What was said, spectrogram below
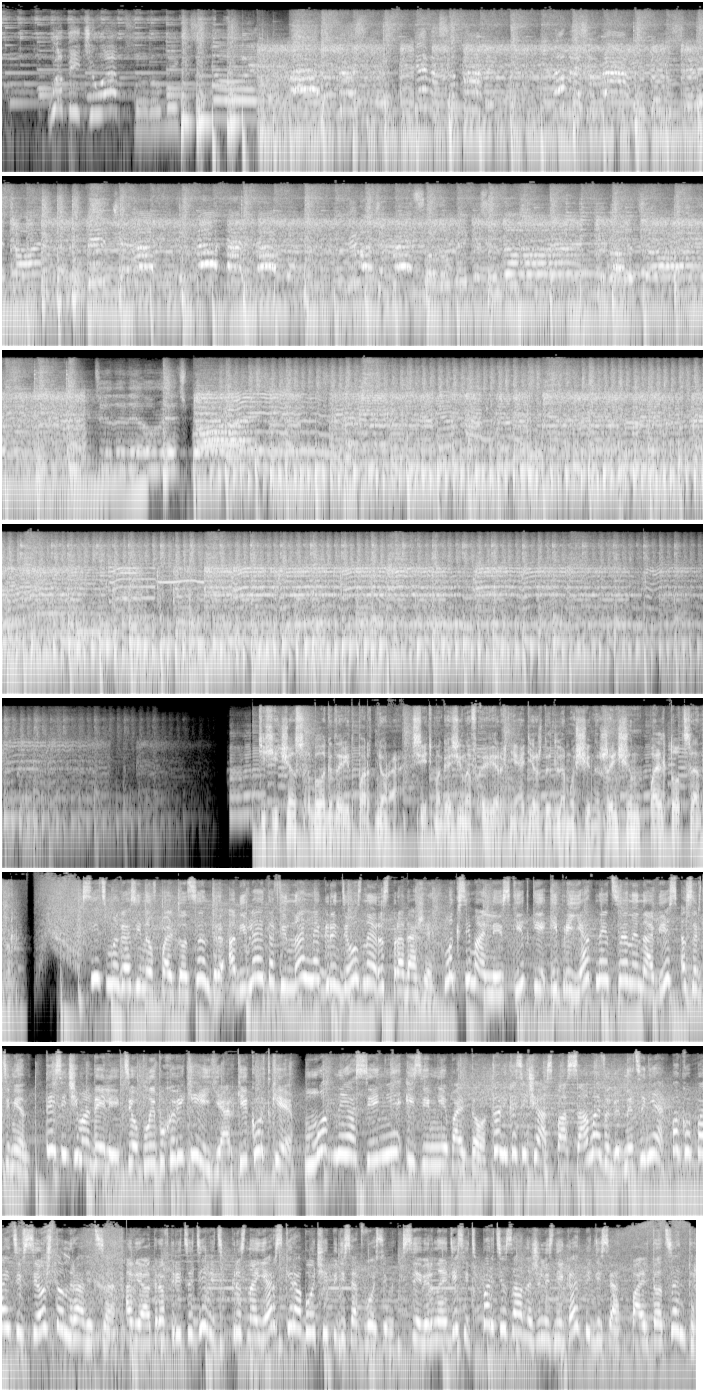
We'll beat you up, so don't make us annoyed. Тихий час благодарит партнера. Сеть магазинов верхней одежды для мужчин и женщин «Пальто Центр». Сеть магазинов «Пальто Центр» объявляет о финальной грандиозной распродаже. Максимальные скидки и приятные цены на весь ассортимент. Тысячи моделей, теплые пуховики, яркие куртки, модные осенние и зимние пальто. Только сейчас по самой выгодной цене. Покупайте все, что нравится. Авиаторов 39, Красноярский рабочий 58, Северная 10, Партизана Железняка 50, Пальто Центр.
